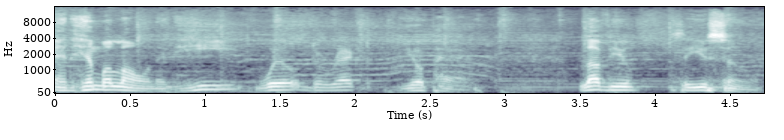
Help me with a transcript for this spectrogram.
and Him alone, and He will direct your path. Love you. See you soon.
